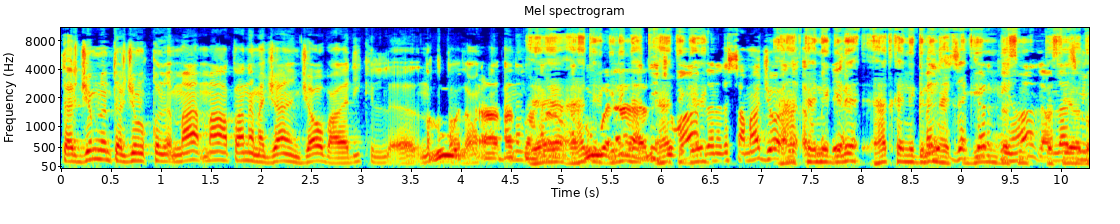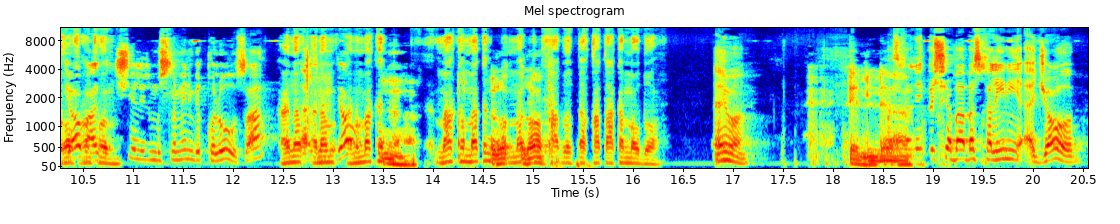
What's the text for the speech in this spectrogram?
ترجم له ترجم له ما ما أعطانا مجال نجاوب على ذيك النقطة ولا أنا جواب أنا لسه ما جاوب هات كان يجلين هات كان يجلين ذكرني لازم نجاوب على كل شيء اللي المسلمين بيقولوه صح؟ أنا أنا أنا ما كنت ما كنت ما كنت حابب أقاطعك الموضوع. أيوه. بس خليني بس خليني أجاوب.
